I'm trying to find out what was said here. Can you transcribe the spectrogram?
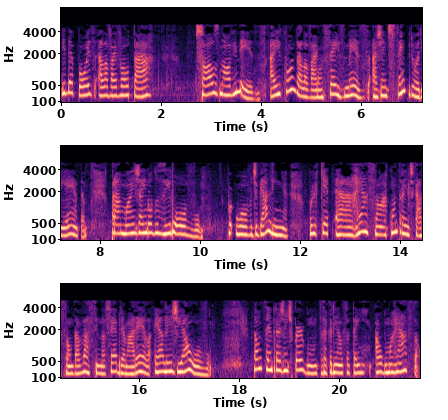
E depois ela vai voltar só aos nove meses. Aí quando ela vai com seis meses, a gente sempre orienta para a mãe já introduzir o ovo, o ovo de galinha, porque a reação, a contraindicação da vacina febre amarela é alergia ao ovo. Então sempre a gente pergunta se a criança tem alguma reação.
